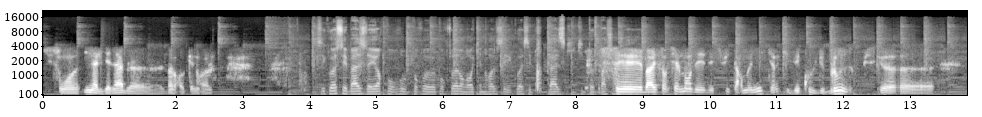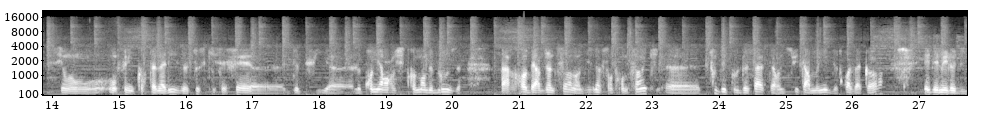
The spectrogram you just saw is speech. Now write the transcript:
qui sont inaliénables dans le rock and roll. C'est quoi ces bases d'ailleurs pour, pour, pour, toi dans le rock'n'roll C'est quoi ces petites bases qui ne peuvent pas changer? C'est bah, essentiellement des, suites harmoniques hein, qui découlent du blues, puisque euh, on, fait une courte analyse de tout ce qui s'est fait euh, depuis euh, le premier enregistrement de blues par Robert Johnson en 1935, tout découle de ça, c'est-à-dire une suite harmonique de trois accords et des mélodies.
